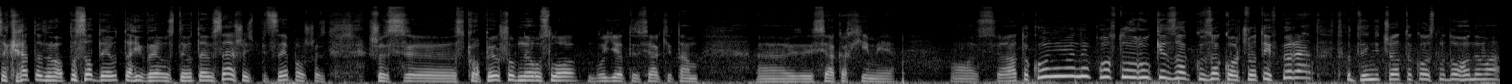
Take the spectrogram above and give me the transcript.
Секрету нема, посадив та й виростив, та й все, щось підсипав, щось, щось е, скропив, щоб не росло, бо є всякі там е, всяка хімія. Ось. А такого не просто руки закочувати вперед. Тут нічого такого складного нема.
